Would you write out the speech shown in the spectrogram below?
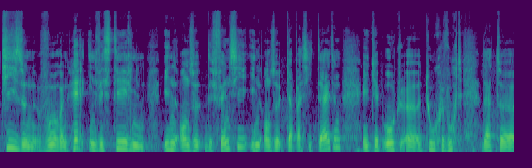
kiezen voor een herinvestering in onze defensie, in onze capaciteiten. Ik heb ook uh, toegevoegd dat uh,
